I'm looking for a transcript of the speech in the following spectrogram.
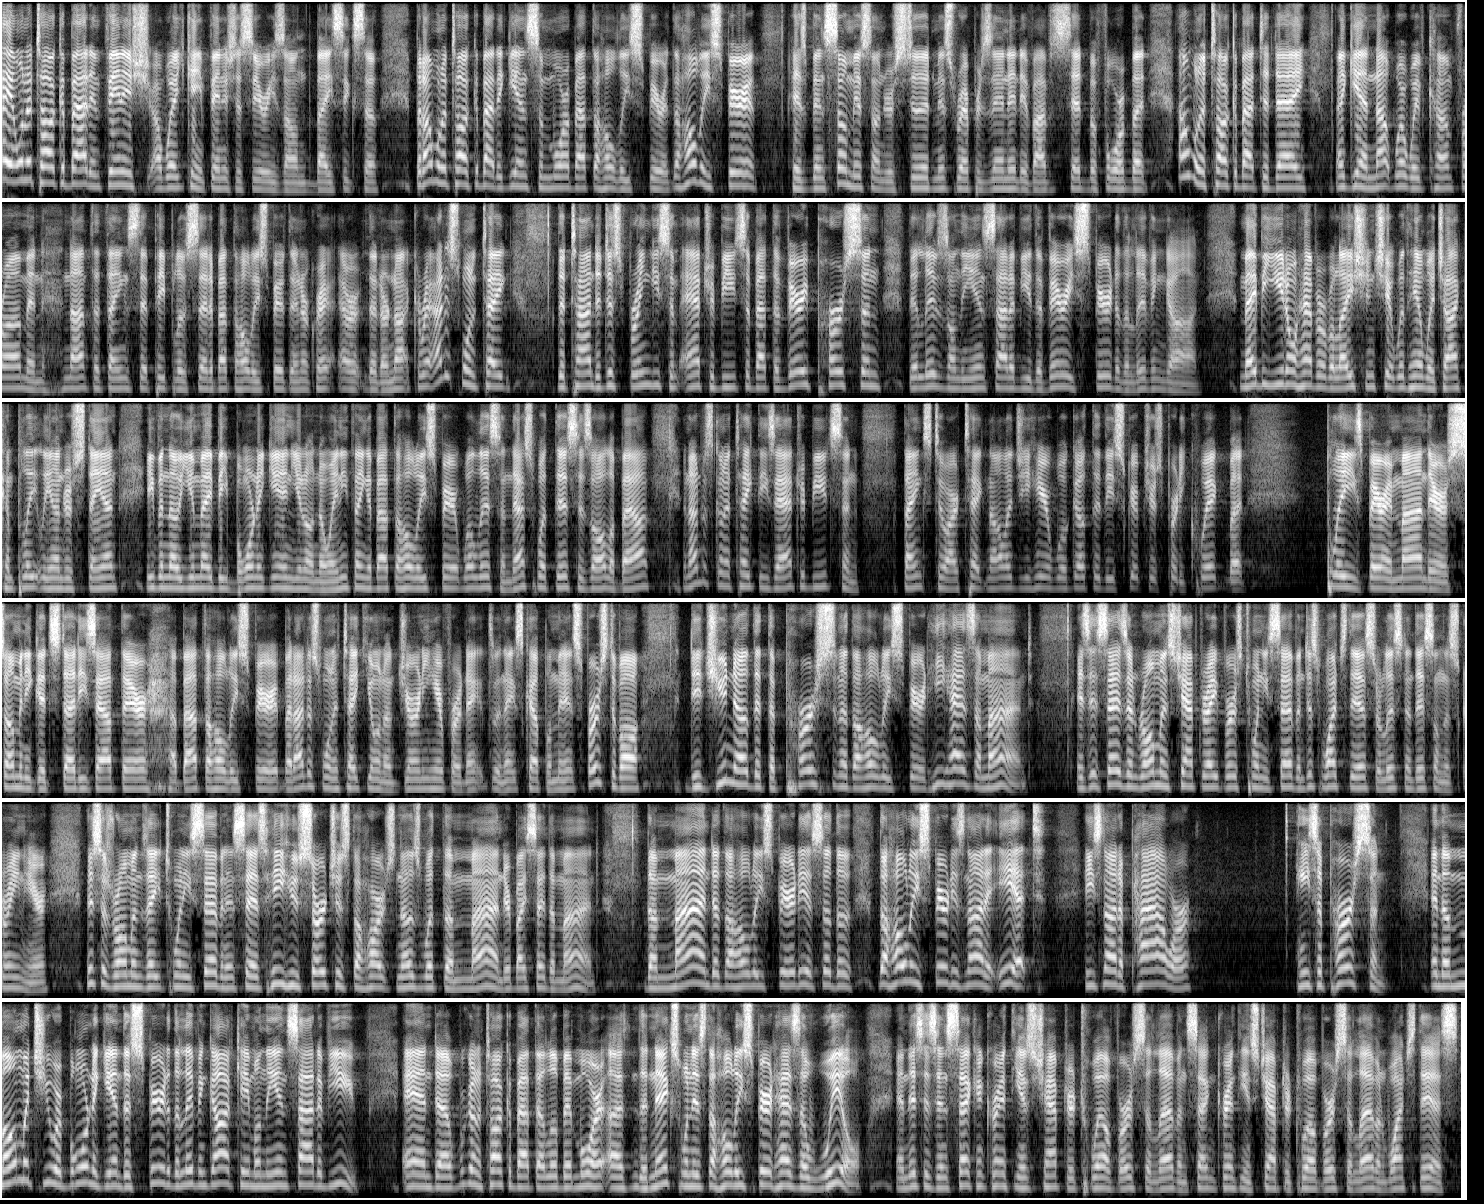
Hey, I want to talk about and finish. uh, Well, you can't finish a series on the basics, so, but I want to talk about again some more about the Holy Spirit. The Holy Spirit has been so misunderstood, misrepresented, if I've said before, but I want to talk about today again, not where we've come from and not the things that people have said about the Holy Spirit that are, that are not correct. I just want to take the time to just bring you some attributes about the very person that lives on the inside of you, the very Spirit of the living God. Maybe you don't have a relationship with Him, which I completely understand. Understand, even though you may be born again, you don't know anything about the Holy Spirit. Well, listen, that's what this is all about. And I'm just going to take these attributes and thanks to our technology here, we'll go through these scriptures pretty quick, but please bear in mind there are so many good studies out there about the Holy Spirit, but I just want to take you on a journey here for the next couple of minutes. First of all, did you know that the person of the Holy Spirit, he has a mind? As it says in Romans chapter 8, verse 27, just watch this or listen to this on the screen here. This is Romans 8, 27. It says, He who searches the hearts knows what the mind, everybody say the mind, the mind of the Holy Spirit is. So the, the Holy Spirit is not a it, He's not a power, He's a person. And the moment you were born again, the Spirit of the living God came on the inside of you. And uh, we're going to talk about that a little bit more. Uh, the next one is the Holy Spirit has a will. And this is in Second Corinthians chapter 12, verse 11. 2 Corinthians chapter 12, verse 11. Watch this.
